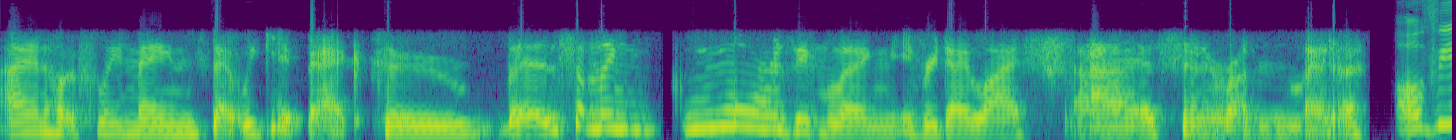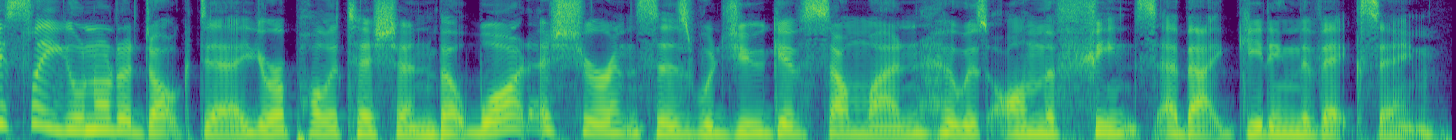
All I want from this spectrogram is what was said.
and hopefully means that we get back to uh, something more resembling everyday life uh, sooner rather than later. Obviously, you're not a doctor, you're a politician, but what assurances would you give someone who is on the fence about getting the vaccine?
